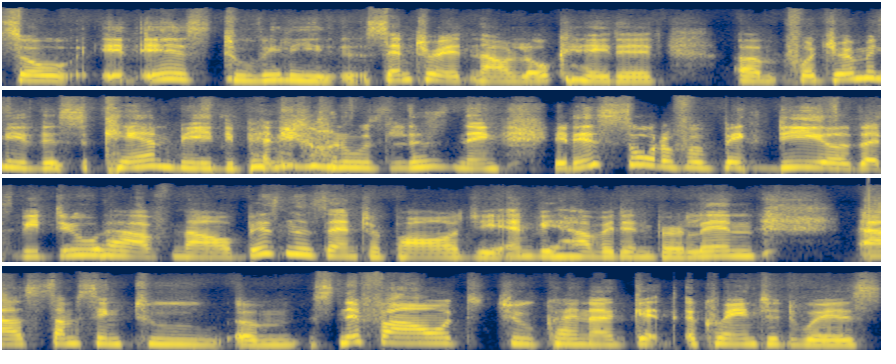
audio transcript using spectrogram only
so it is to really center it now located um, for germany this can be depending on who's listening it is sort of a big deal that we do have now business anthropology and we have it in berlin as something to um, sniff out to kind of get acquainted with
